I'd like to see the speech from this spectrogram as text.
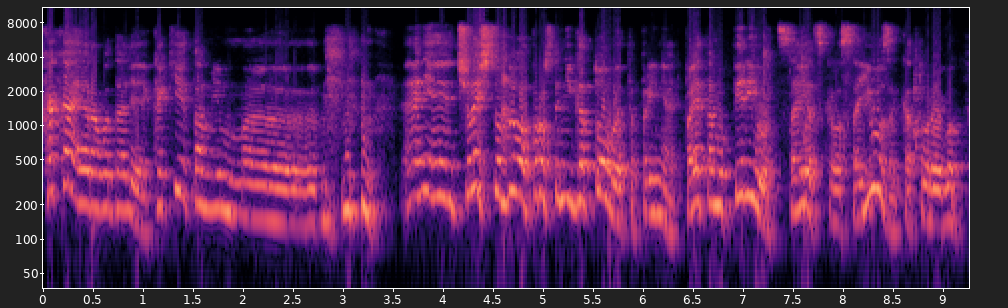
Какая эра Водолея? Какие там им... Э, они, человечество было просто не готово это принять. Поэтому период Советского Союза, который вот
